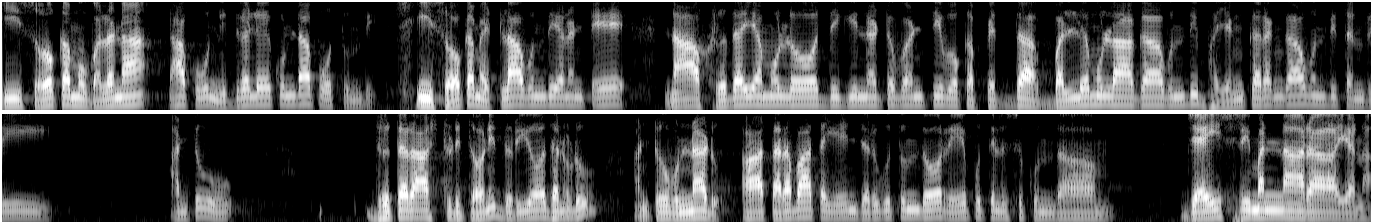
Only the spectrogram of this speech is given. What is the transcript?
ఈ శోకము వలన నాకు నిద్ర లేకుండా పోతుంది. ఈ శోకం ఎట్లా ఉంది అనంటే నా హృదయములో దిగినటువంటి ఒక పెద్ద బల్లెములాగా ఉంది భయంకరంగా ఉంది తండ్రి. అంటూ ధృతరాష్ట్రుడితోని దుర్యోధనుడు అంటూ ఉన్నాడు. ఆ తర్వాత ఏం జరుగుతుందో రేపు తెలుసుకుందాం. జై శ్రీమన్నారాయణ.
